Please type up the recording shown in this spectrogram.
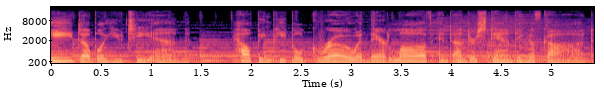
EWTN, helping people grow in their love and understanding of God.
